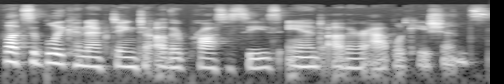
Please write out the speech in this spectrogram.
flexibly connecting to other processes and other applications.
